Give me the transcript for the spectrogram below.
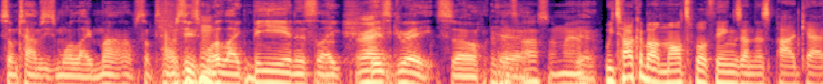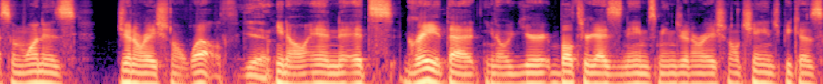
sometimes he's more like mom sometimes he's more like me and it's like Right. it's great so That's yeah. awesome, man. yeah we talk about multiple things on this podcast, and one is generational wealth. Yeah. You know, and it's great that, you know, your both your guys' names mean generational change because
